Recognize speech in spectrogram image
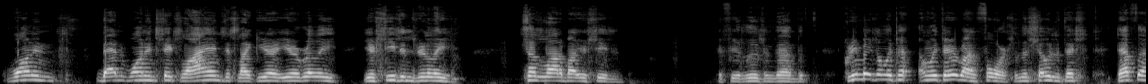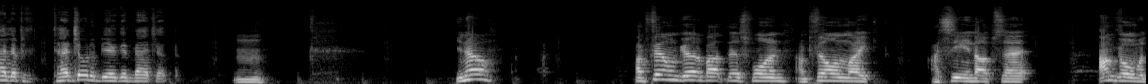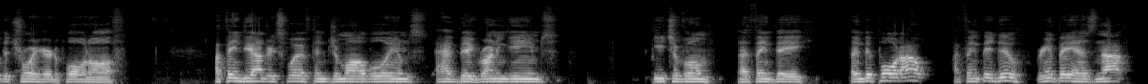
one and then one and six Lions, it's like you're you're really your season's really says a lot about your season if you're losing them. But Green Bay's only only favored by four, so this shows that this definitely has the potential to be a good matchup. Mm. You know, I'm feeling good about this one. I'm feeling like I see an upset. I'm going with Detroit here to pull it off. I think D'Andre Swift and Jamaal Williams have big running games. Each of them. I think they think they pull it out. I think they do. Green Bay has not.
